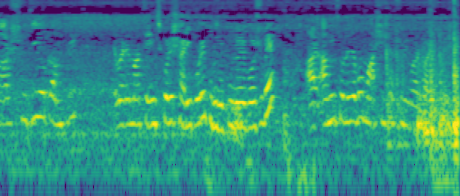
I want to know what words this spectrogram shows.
মার সুজিও কমপ্লিট এবারে মা চেঞ্জ করে শাড়ি পরে পুজো পুজোয় বসবে। আর আমি চলে যাব মাসি শাশুড়ি মার বাড়িতে।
